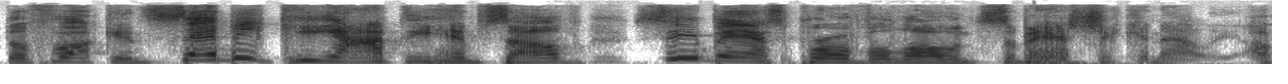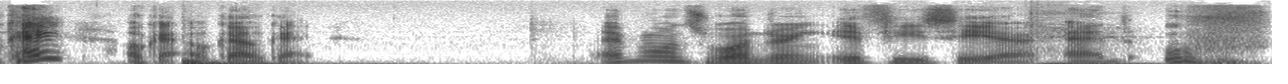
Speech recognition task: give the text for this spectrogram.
The fucking Sebi Chianti himself, Seabass Provolone, Sebastian Conelli. Okay? Okay, okay, okay. Everyone's wondering if he's here, and oof,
